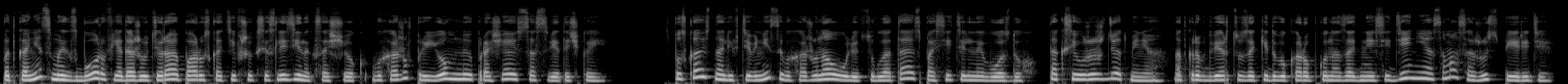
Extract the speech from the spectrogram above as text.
Под конец моих сборов я даже утираю пару скатившихся слезинок со щек, выхожу в приемную, прощаюсь со Светочкой. Спускаюсь на лифте вниз и выхожу на улицу, глотая спасительный воздух. Такси уже ждет меня. Открыв дверцу, закидываю коробку на заднее сиденье, а сама сажусь спереди.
